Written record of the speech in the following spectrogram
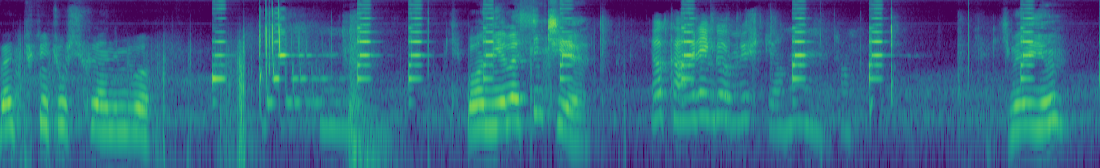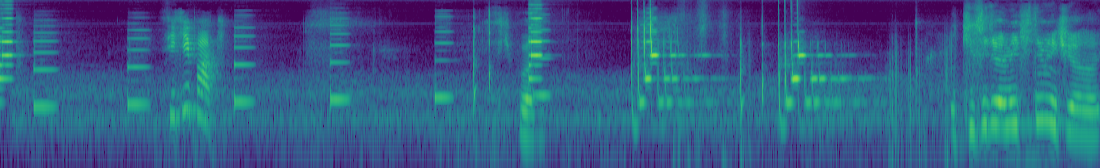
Ben Türkçe çok şüphelendim bu. Hmm. Baba niye versin ki? Yok kahverengi görmüş diyor. Hmm, tamam. Kime veriyorsun? Sikip at. Var. Kimse de vermek istemiyor ki ya.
